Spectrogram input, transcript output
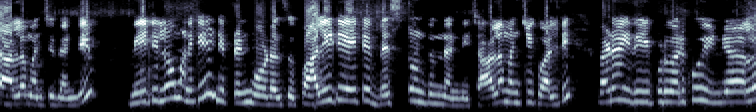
చాలా మంచిదండి. వీటిలో మనకి డిఫరెంట్ మోడల్స్ క్వాలిటీ అయితే బెస్ట్ ఉంటుందండి. చాలా మంచి క్వాలిటీ మేడం ఇది ఇప్పుడు వరకు ఇండియాలో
